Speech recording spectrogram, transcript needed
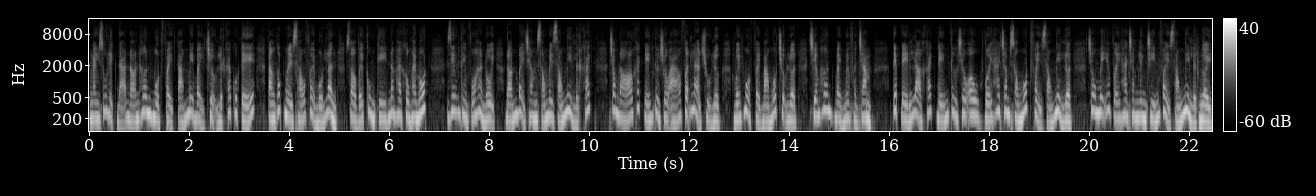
ngành du lịch đã đón hơn 1,87 triệu lượt khách quốc tế, tăng gấp 16,4 lần so với cùng kỳ năm 2021. Riêng thành phố Hà Nội đón 766.000 lượt khách, trong đó khách đến từ châu Á vẫn là chủ lực với 1,31 triệu lượt, chiếm hơn 70%. Tiếp đến là khách đến từ châu Âu với 261,6 nghìn lượt, châu Mỹ với 209,6 nghìn lượt người.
